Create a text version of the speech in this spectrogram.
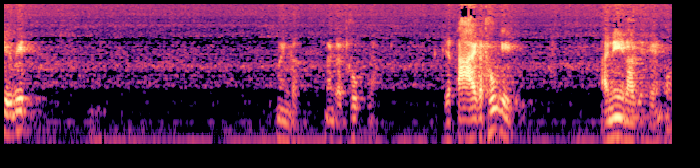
ชีวิต มันก็มันก็ทุกข์แล้วจะตายก็ทุกข์อีก อันนี้เราจะเห็นโอ้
